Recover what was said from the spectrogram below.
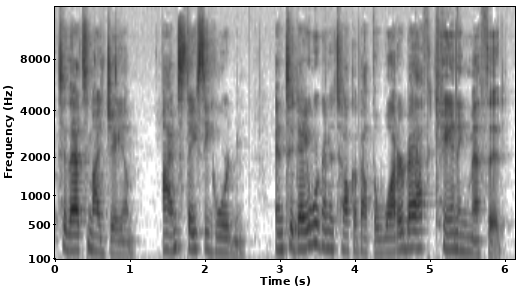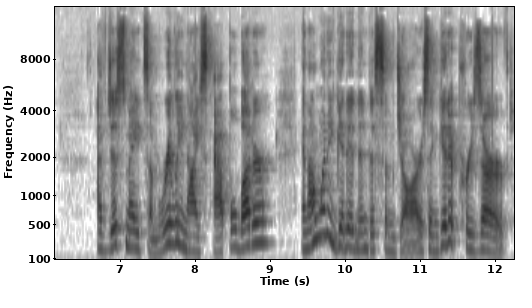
to That's My Jam. I'm Stacy Gordon, and today we're going to talk about the water bath canning method. I've just made some really nice apple butter, and I want to get it into some jars and get it preserved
